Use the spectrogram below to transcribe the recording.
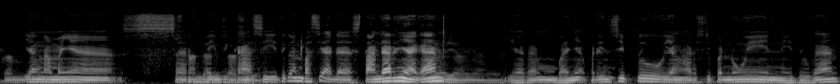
akan yang namanya sertifikasi itu kan pasti ada standarnya kan iya iya iya ya kan banyak prinsip tuh yang harus dipenuhin itu kan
